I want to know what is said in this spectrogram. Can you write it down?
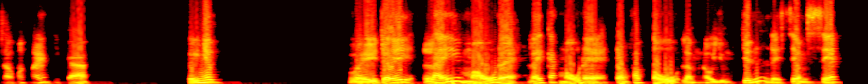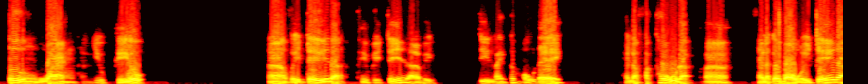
sợ mất mát gì cả. Thứ nhất vị trí lấy mẫu đề lấy các mẫu đề trong pháp tụ làm nội dung chính để xem xét tương quan theo nhiều kiểu. À, vị trí đó thì vị trí là vị trí lấy cái mẫu đề hay là phát thú đó à, hay là cái bộ vị trí đó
